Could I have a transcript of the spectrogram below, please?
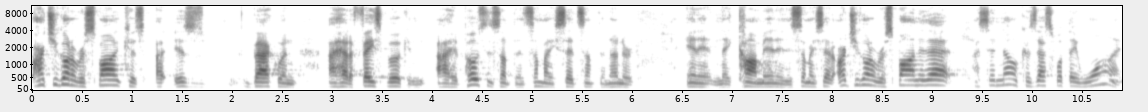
aren't you going to respond? Because uh, this is back when I had a Facebook and I had posted something, and somebody said something under in it, and they commented, and somebody said, Aren't you going to respond to that? I said, No, because that's what they want.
